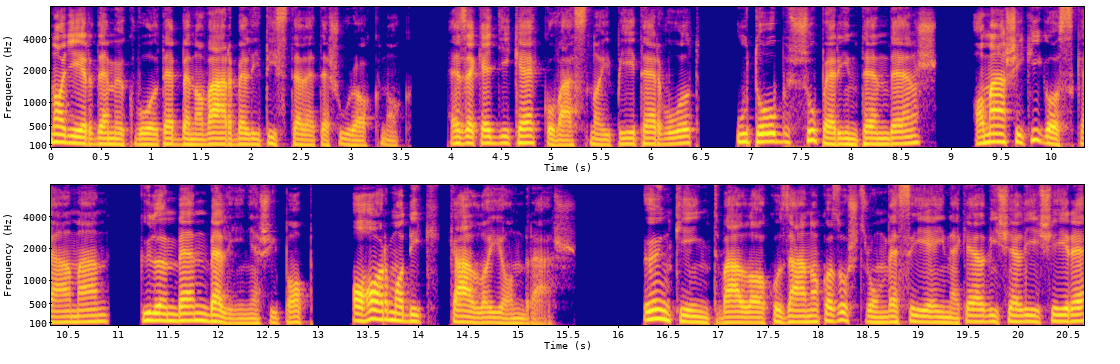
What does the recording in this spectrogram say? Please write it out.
Nagy érdemök volt ebben a várbeli tiszteletes uraknak. Ezek egyike Kovásznai Péter volt, utóbb superintendens, a másik igaz Kálmán, különben belényesi pap, a harmadik Kállai András. Önként vállalkozának az ostrom veszélyeinek elviselésére,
